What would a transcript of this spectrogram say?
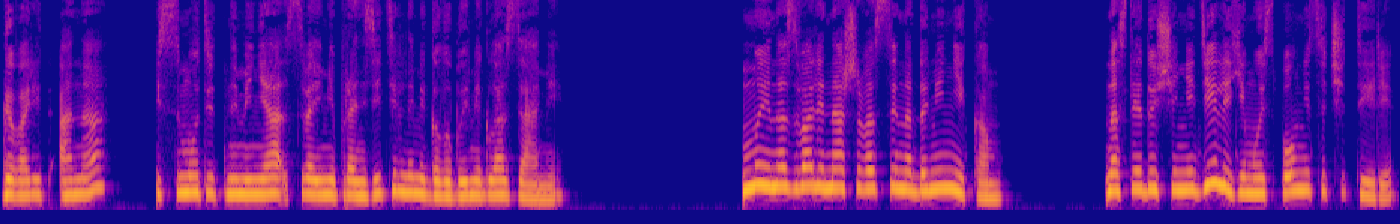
говорит она и смотрит на меня своими пронзительными голубыми глазами. Мы назвали нашего сына Домиником, на следующей неделе ему исполнится четыре.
